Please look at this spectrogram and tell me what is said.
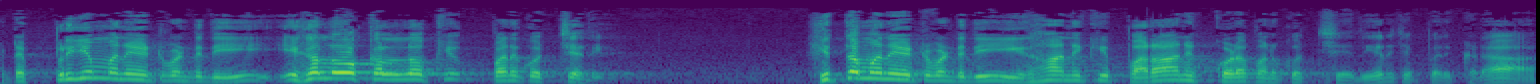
అంటే ప్రియం అనేటువంటిది ఇహలోకంలోకి పనికొచ్చేది. హితం అనేటువంటిది ఇహానికి పరానికి కూడా పనికొచ్చేది అని చెప్పారు ఇక్కడ.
